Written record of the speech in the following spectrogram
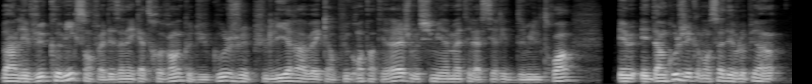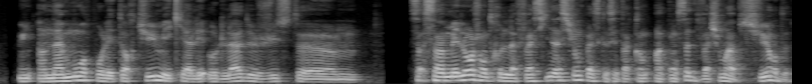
ben, les vieux comics en fait des années 80 que du coup j'ai pu lire avec un plus grand intérêt. Je me suis mis à mater la série de 2003 et, et d'un coup j'ai commencé à développer un, un amour pour les tortues mais qui allait au-delà de juste... euh, C'est un mélange entre la fascination parce que c'est un, un concept vachement absurde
